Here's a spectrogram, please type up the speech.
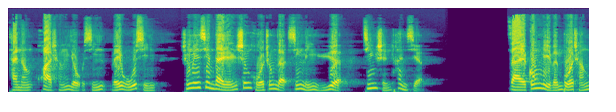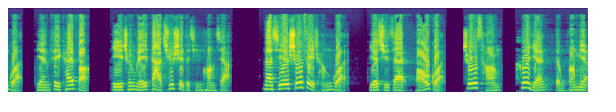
才能化成有形为无形，成为现代人生活中的心灵愉悦、精神探险。在公立文博场馆免费开放。已成为大趋势的情况下，那些收费场馆也许在保管、收藏、科研等方面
